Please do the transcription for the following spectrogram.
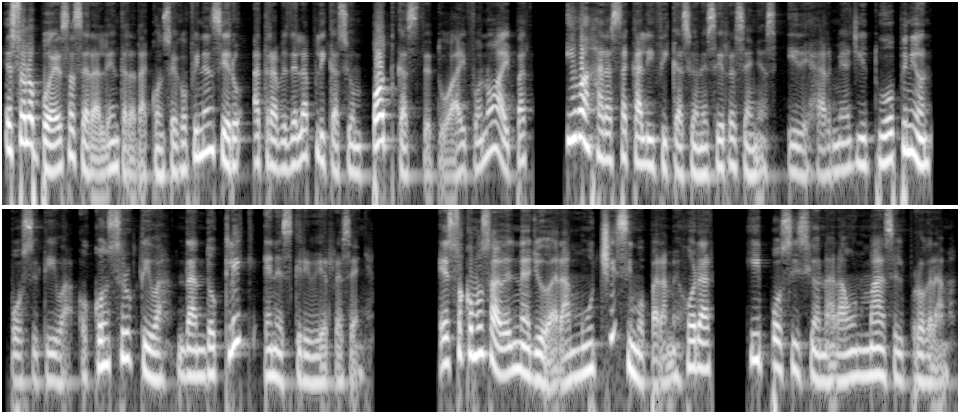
Esto lo puedes hacer al entrar a Consejo Financiero a través de la aplicación podcast de tu iPhone o iPad y bajar hasta calificaciones y reseñas y dejarme allí tu opinión positiva o constructiva dando clic en escribir reseña. Esto, como sabes, me ayudará muchísimo para mejorar y posicionar aún más el programa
